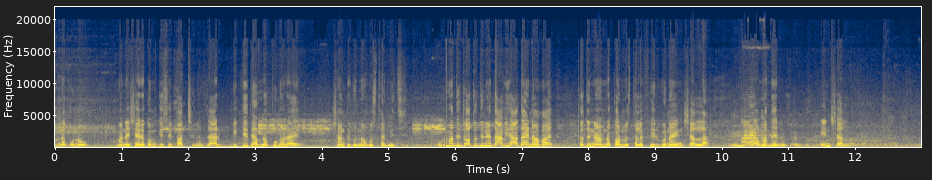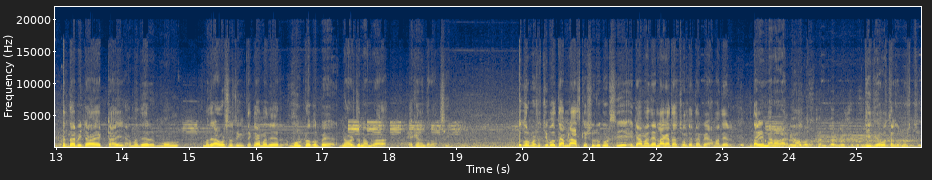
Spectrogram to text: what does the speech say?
আমরা কোনো মানে সেরকম কিছুই পাচ্ছি না। যার ভিত্তিতে আমরা পুনরায় শান্তিপূর্ণ অবস্থান নিচ্ছি। আমাদের যতদিনের দাবি আদায় না হয় ততদিনে আমরা কর্মস্থলে ফিরবো না ইনশাল্লাহ। আর আমাদের ইনশাল্লাহ। দাবিটা একটাই আমাদের মূল আমাদের আউটসোর্সিং থেকে আমাদের মূল প্রকল্পে নেওয়ার জন্য আমরা এখানে দাঁড়াচ্ছি। কর্মসূচি বলতে আমরা আজকে শুরু করছি এটা আমাদের লাগাতার চলতে থাকবে আমাদের দাবি মানা রাখতে মানে জি জি অবস্থান কর্মসূচি।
